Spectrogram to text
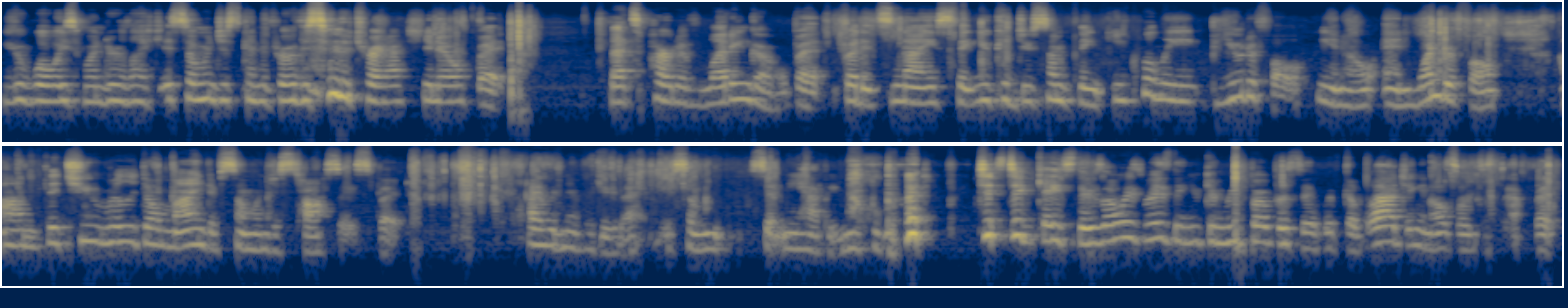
you always wonder, like, is someone just going to throw this in the trash, you know? But that's part of letting go. But but it's nice that you could do something equally beautiful, you know, and wonderful um, that you really don't mind if someone just tosses. But I would never do that if someone sent me happy mail. But just in case, there's always ways that you can repurpose it with collaging and all sorts of stuff. But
